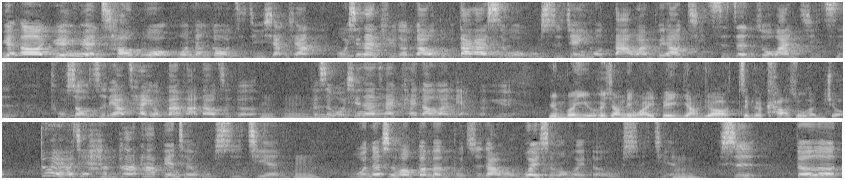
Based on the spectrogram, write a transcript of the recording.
远呃远远超过我能够自己想象。我现在举的高度大概是我五十件以后打完不了几次针，做完几次徒手治疗才有办法到这个。嗯嗯。可是我现在才开刀完两个月。原本以为会像另外一边一样，就要整个卡住很久。对，而且很怕它变成五十肩。嗯。我那时候根本不知道我为什么会得五十肩。嗯。是。得了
